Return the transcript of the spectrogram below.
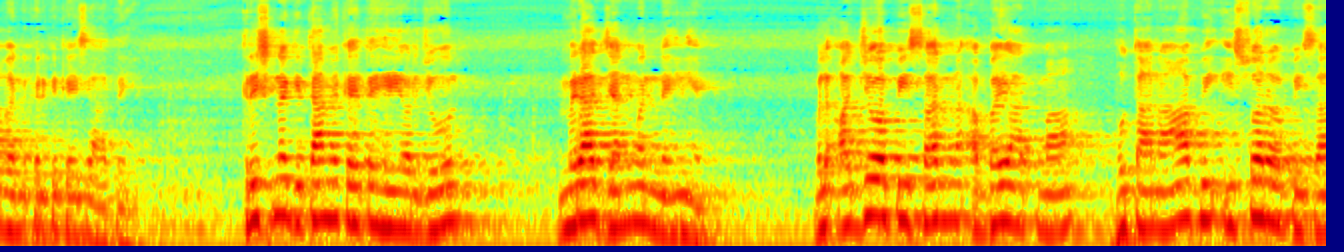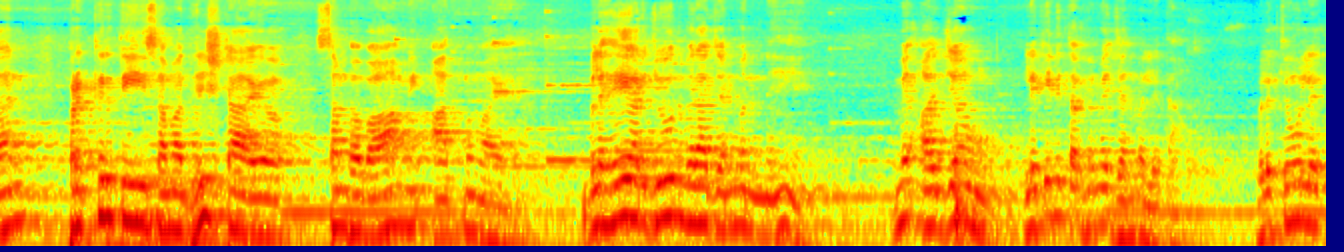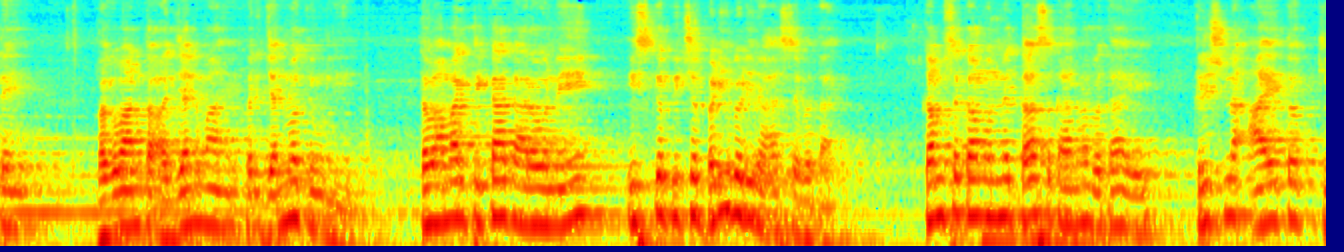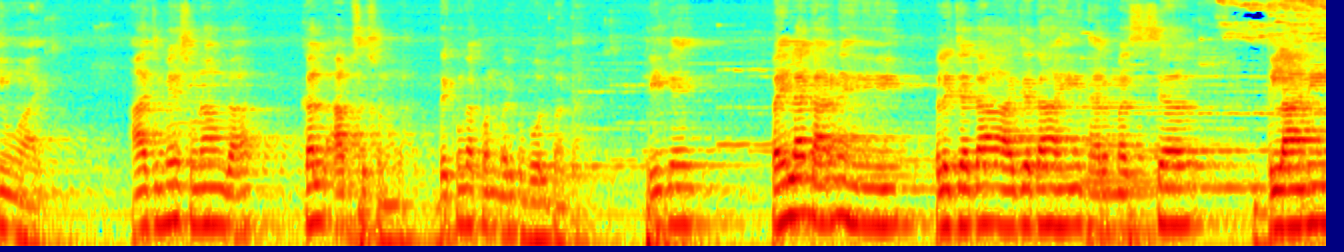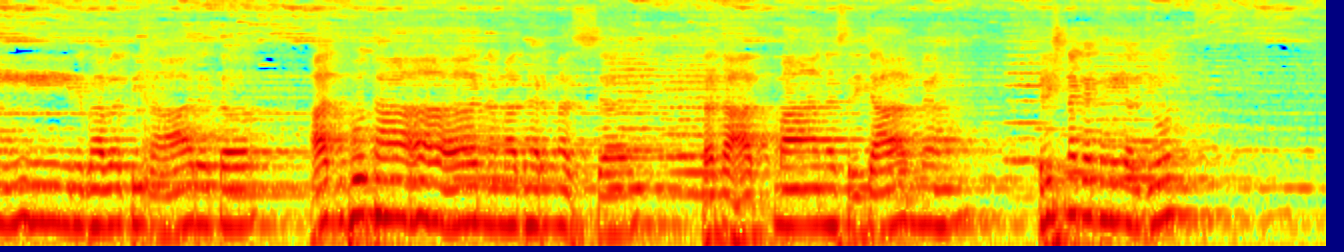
बन करके कैसे आते हैं? कृष्ण गीता में कहते हैं अर्जुन, मेरा जन्म नहीं है। बोले अजो अपि सन अभयात्मा, भूतानापि ईश्वर अपि सन प्रकृति समधिष्ठाय, संभवामि आत्ममाया बोले, हे अर्जुन, मेरा जन्म नहीं है। मैं अजय हूँ, लेकिन तभी मैं जन्म लेता हूँ। बोले, क्यों लेते हैं? भगवान तो अजन्मा है, पर जन्म क्यों लिए? तब हमारे टीकाकारों ने इसके पीछे बड़ी बड़ी रहस्य बताए कम से कम उनने दस कारण बताए, कृष्ण आए तो क्यों आए? आज मैं सुनाऊँगा, कल आपसे सुनूँगा। देखूँगा कौन मेरे को बोल पाता। ठीक है? पहला कारण है बोले जदा जदा ही धर्मस्य ग्लानिर्भवति भारत। अद्भुतानमधर्मस्य तदात्मान सृजाम्य कृष्ण कहते हैं अर्जुन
